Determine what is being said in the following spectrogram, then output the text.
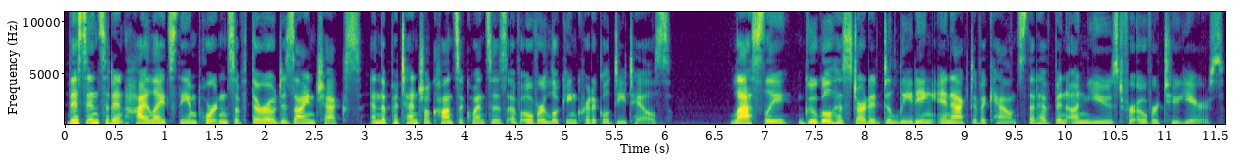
This incident highlights the importance of thorough design checks and the potential consequences of overlooking critical details. Lastly, Google has started deleting inactive accounts that have been unused for over two years.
